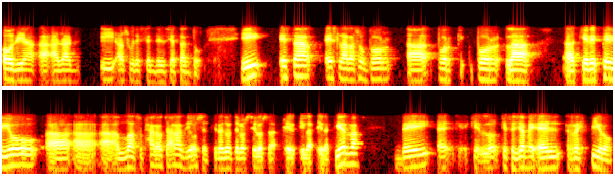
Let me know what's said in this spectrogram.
odia a Adán y a su descendencia tanto. Y esta es la razón por, ah, por, por la ah, que le pidió a, Allah subhanahu wa ta'ala, Dios, el creador de los cielos y la, y la tierra, de eh, que, lo, que se llame el respiro,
